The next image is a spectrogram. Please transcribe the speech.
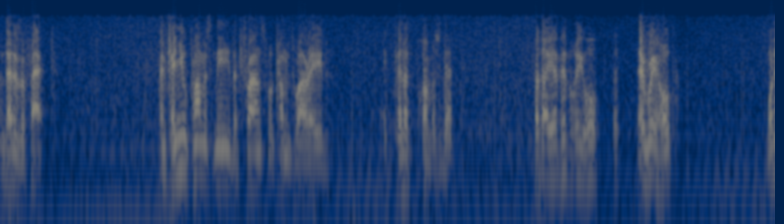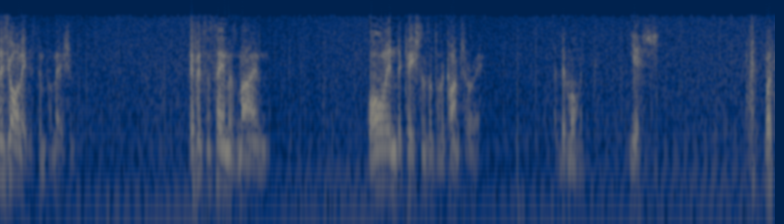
And that is a fact. And can you promise me that France will come to our aid? I cannot promise that. But I have every hope that. Every hope? What is your latest information? If it's the same as mine, all indications are to the contrary. At the moment, yes. But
